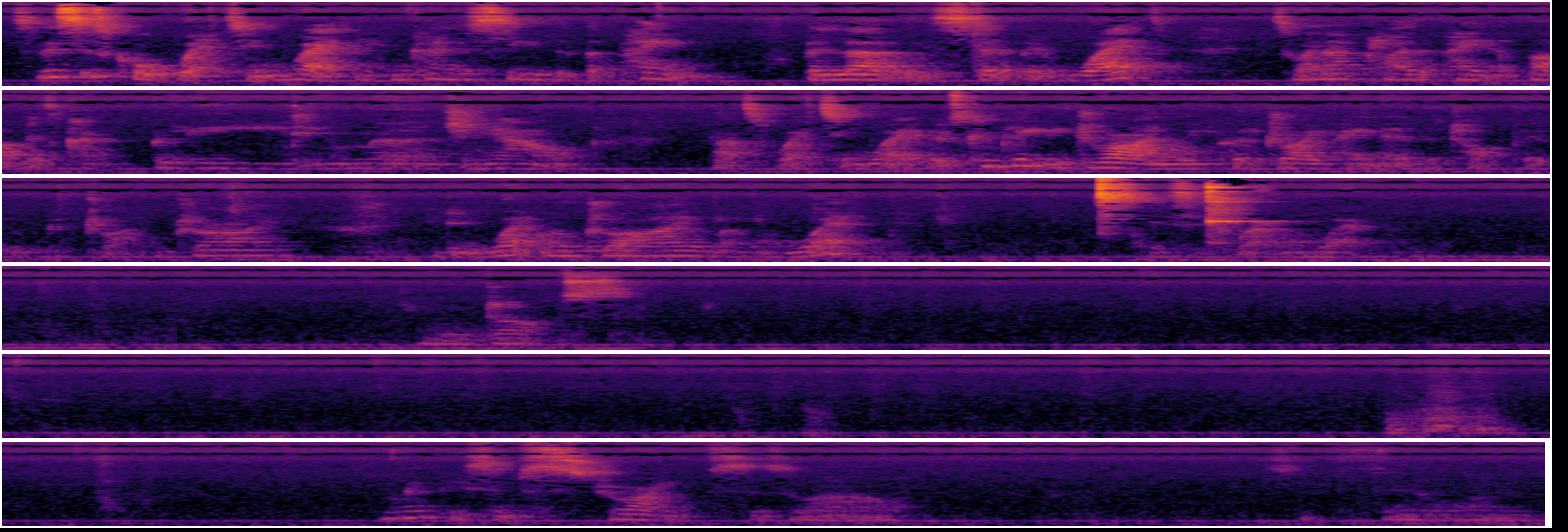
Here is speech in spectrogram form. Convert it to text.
So this is called wet in wet. You can kind of see that the paint below is still a bit wet. So when I apply the paint above, it's kind of bleeding and merging out. That's wet in wet. If it was completely dry and we put dry paint over the top, it would be dry and dry. You do wet on dry, wet on wet. This is wet on wet. More dots. Might be some stripes as well. Some thinner ones.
